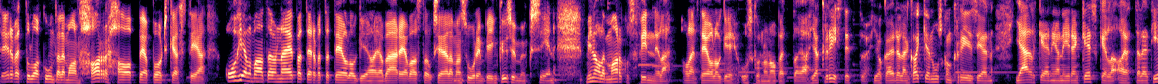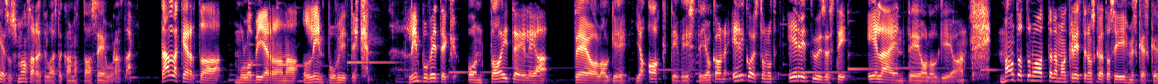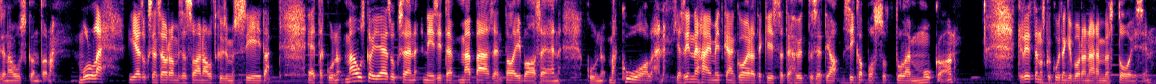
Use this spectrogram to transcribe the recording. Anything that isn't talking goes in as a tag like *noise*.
Tervetuloa kuuntelemaan Harhaoppia podcastia. Ohjelmaa täynnä epätervettä teologiaa ja vääriä vastauksia elämän suurimpiin kysymyksiin. Minä olen Markus Finnilä, olen teologi, uskonnon opettaja ja kristitty, joka edelleen kaikkien uskon kriisien jälkeen ja niiden keskellä ajattelee, että Jeesus Nasaretilaista kannattaa seurata. Tällä kertaa mulla on vieraana Limpu Vitik. Limpu Vitik on taiteilija, teologi ja aktivisti, joka on erikoistunut erityisesti eläinteologiaan. Mä oon tottunut ajattelemaan kristinuskoa tosi ihmiskeskeisenä uskontona. Mulle Jeesuksen seuraamisessa on aina ollut kysymys siitä, että kun mä uskon Jeesukseen, niin sitten mä pääsen taivaaseen, kun mä kuolen. Ja sinnehän ei mitkään koirat ja kissat ja hyttyset ja sikapossut tule mukaan. Kristinusko kuitenkin voidaan nähdä myös toisin.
